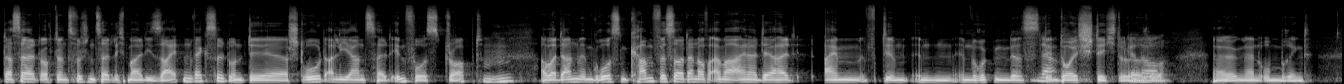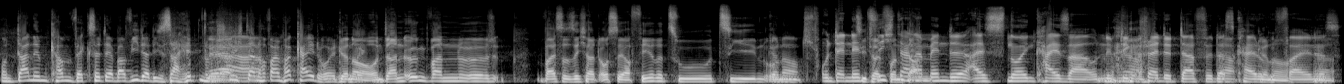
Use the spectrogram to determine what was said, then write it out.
dass er halt auch dann zwischenzeitlich mal die Seiten wechselt und der Stroh-Allianz halt Infos droppt. Mhm. Aber dann im großen Kampf ist er dann auf einmal einer, der halt einem den, im, im Rücken des, Ja. den Dolch sticht oder Genau. so. Äh, irgendeinen umbringt. Und dann im Kampf wechselt er mal wieder die Seiten und Ja. sticht dann auf einmal Kaido in Genau, Rücken. und dann irgendwann äh, weiß er sich halt aus der Affäre zu ziehen Genau. und, Und der nennt halt sich von dann dann. am Ende als neuen Kaiser und nimmt den Credit dafür, dass Ja, Kaido genau, gefallen ja. ist.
